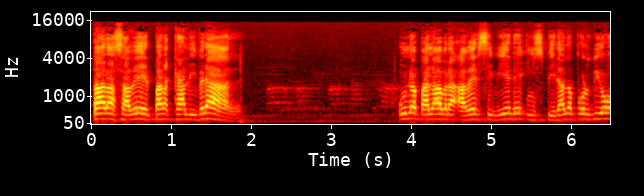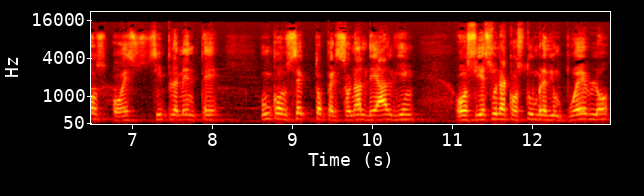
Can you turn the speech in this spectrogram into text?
para saber, para calibrar una palabra a ver si viene inspirada por Dios o es simplemente un concepto personal de alguien o si es una costumbre de un pueblo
